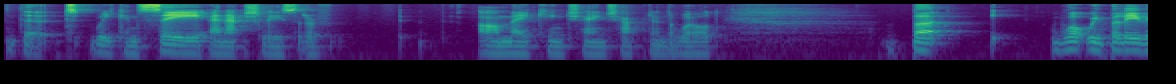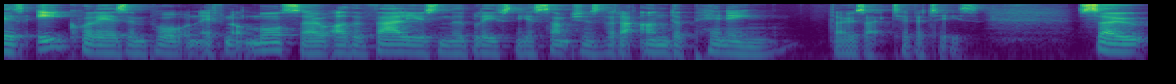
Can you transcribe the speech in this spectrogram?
that we can see and actually sort of are making change happen in the world. But what we believe is equally as important if not more so are the values and the beliefs and the assumptions that are underpinning those activities. So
